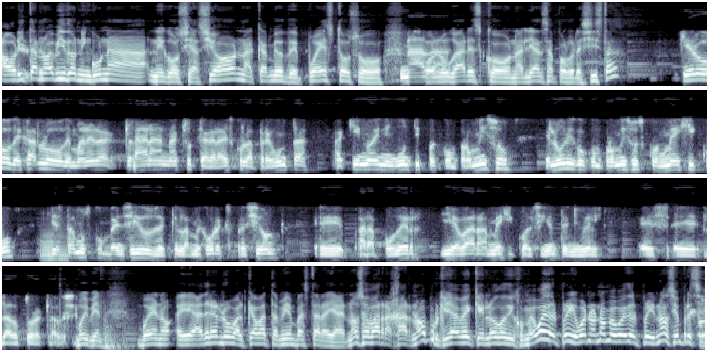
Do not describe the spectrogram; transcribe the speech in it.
ahorita no ha habido ninguna negociación a cambio de puestos o, lugares con Alianza Progresista. Quiero dejarlo de manera clara, Nacho, te agradezco la pregunta. Aquí no hay ningún tipo de compromiso. El único compromiso es con México y mm. estamos convencidos de que la mejor expresión eh, para poder llevar a México al siguiente nivel es eh, la doctora Claudia. Muy bien. Bueno, eh, Adrián Rubalcaba también va a estar allá. No se va a rajar, ¿no? Porque ya ve que luego dijo, me voy del PRI. Bueno, no me voy del PRI. No, siempre sí.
